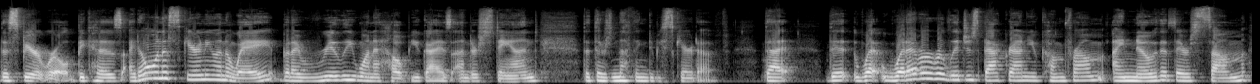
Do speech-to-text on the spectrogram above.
the spirit world because I don't want to scare anyone away, but I really want to help you guys understand that there's nothing to be scared of. That the, whatever religious background you come from, I know that there's some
